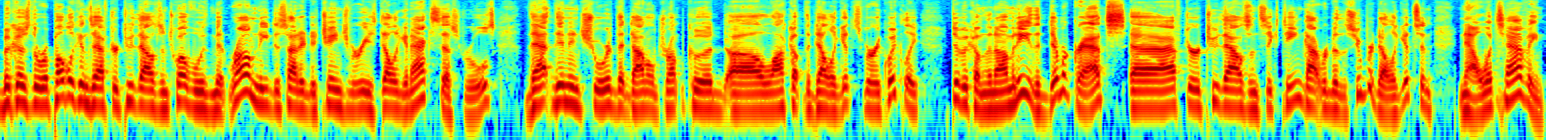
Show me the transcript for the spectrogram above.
because the Republicans, after 2012 with Mitt Romney, decided to change various delegate access rules. That then ensured that Donald Trump could uh, lock up the delegates very quickly to become the nominee. The Democrats, uh, after 2016, got rid of the super delegates, and now what's having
